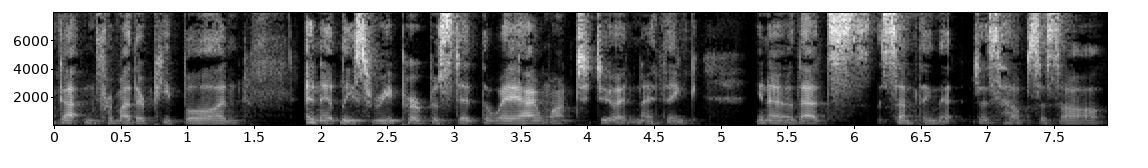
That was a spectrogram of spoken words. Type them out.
gotten from other people and, and at least repurposed it the way I want to do it. And I think, you know, that's something that just helps us all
